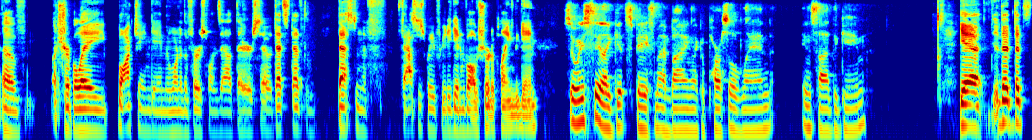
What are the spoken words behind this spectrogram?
of a AAA blockchain game and one of the first ones out there. So that's that's the best and the f- fastest way for you to get involved, short of playing the game. So when you say like get space, am I buying like a parcel of land inside the game? Yeah, that that's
